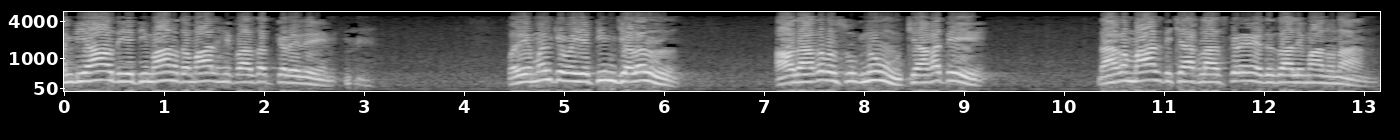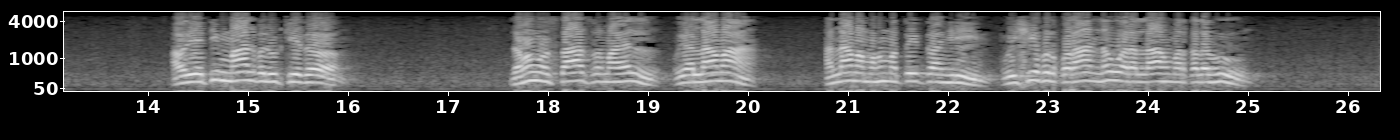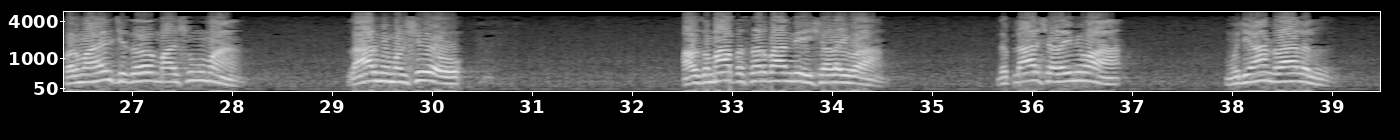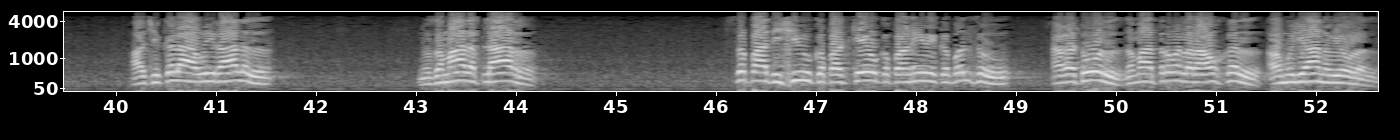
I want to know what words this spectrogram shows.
انبیاء د یتیمانو د مال حفاظت کړي دي په عمل کې و یتیم جړل او داغه وسوګنو چې هغه ته داغه مال ته چا خلاص کړي د ظالمانو نه او یتیم مال بلوټ کېدو زمون استاد فرمایل وی علامہ علامہ محمد طیب طاهری وی شیخ القران نور الله مرقده فرمایل چې دا ماشوم ما لار می مرشي او او زما په سر باندې شړای و د پلار شړای می و مليان رالل او چې کله وی رالل نو زما د پلار سپا دی شیو کپټکې او کپانی وی کبل سو هغه ټول زما تر ول راوخل او مليان ویوړل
